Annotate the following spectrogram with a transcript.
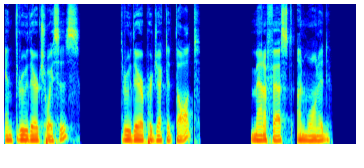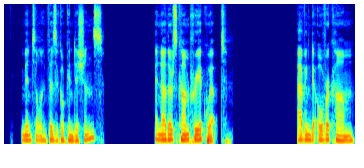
and through their choices, through their projected thought, manifest unwanted mental and physical conditions, and others come pre equipped, having to overcome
